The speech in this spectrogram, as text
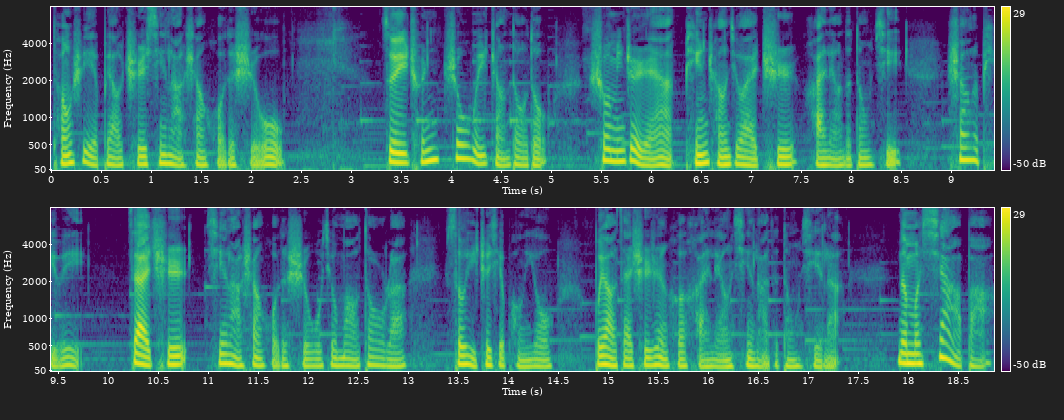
同时也不要吃辛辣上火的食物。嘴唇周围长痘痘，说明这人啊平常就爱吃寒凉的东西，伤了脾胃。再吃辛辣上火的食物就冒痘了，所以这些朋友不要再吃任何寒凉辛辣的东西了。那么下巴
